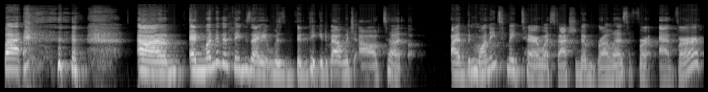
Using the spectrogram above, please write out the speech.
But, um, and one of the things I was been thinking about, which I'll tell, I've been wanting to make Tara West Fashion umbrellas forever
